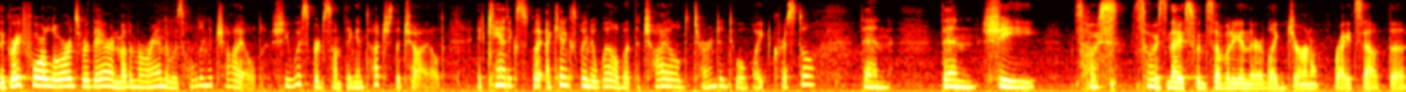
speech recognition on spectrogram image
The great four lords were there, and Mother Miranda was holding a child. She whispered something and touched the child. It can't explain. I can't explain it well, but the child turned into a white crystal. Then, then she. It's always, it's always nice when somebody in their like journal writes out the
